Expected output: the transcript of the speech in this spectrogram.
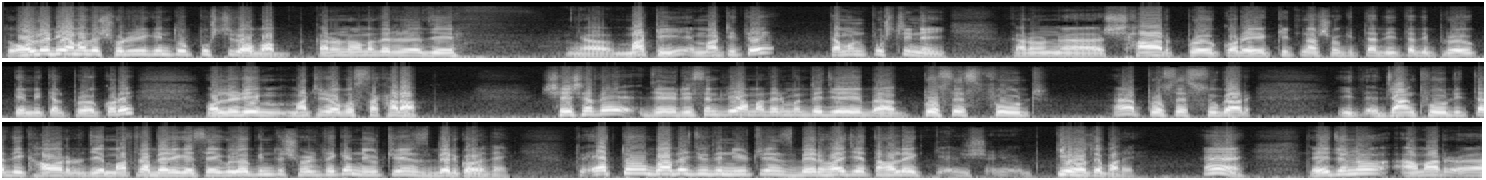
তো অলরেডি আমাদের শরীরে কিন্তু পুষ্টির অভাব, কারণ আমাদের যে মাটি মাটিতে তেমন পুষ্টি নেই। কারণ সার প্রয়োগ করে, কীটনাশক ইত্যাদি ইত্যাদি প্রয়োগ, কেমিক্যাল প্রয়োগ করে অলরেডি মাটির অবস্থা খারাপ। সেই সাথে যে রিসেন্টলি আমাদের মধ্যে যে প্রসেস ফুড হ্যাঁ প্রসেস সুগার জাঙ্ক ফুড ইত্যাদি খাওয়ার যে মাত্রা বেড়ে গেছে, এগুলো কিন্তু শরীর থেকে নিউট্রিয়েন্টস বের করে দেয়। তো এতভাবে যদি নিউট্রিয়েন্টস বের হয় যে তাহলে কি- হতে পারে? হ্যাঁ তো এই জন্য আমার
